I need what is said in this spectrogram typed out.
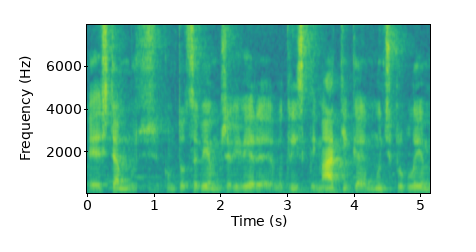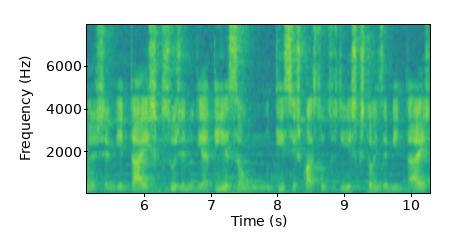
Eh, estamos, como todos sabemos, a viver eh, uma crise climática, muitos problemas ambientais que surgem no dia a dia, são notícias quase todos os dias, questões ambientais.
